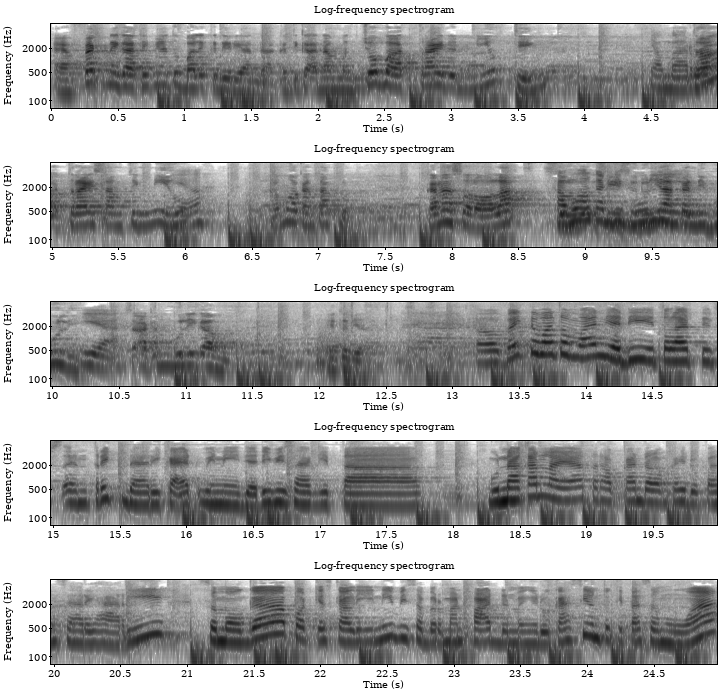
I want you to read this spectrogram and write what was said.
efek negatifnya itu balik ke diri anda. Ketika anda mencoba try the new thing yang baru try, try something new Iya. kamu akan takut karena seolah-olah Kamu akan sisi dibully. dunia akan dibully Iya. akan membuli kamu itu dia Eh, baik teman-teman, jadi itulah tips and trick dari Kak Edwin nih. Jadi bisa kita gunakan lah ya, terapkan dalam kehidupan sehari-hari. Semoga podcast kali ini bisa bermanfaat dan mengedukasi untuk kita semua.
